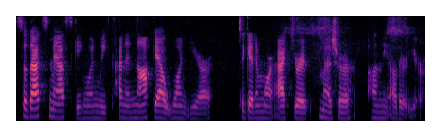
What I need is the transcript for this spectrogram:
so that's masking when we kind of knock out one ear to get a more accurate measure on the other ear.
